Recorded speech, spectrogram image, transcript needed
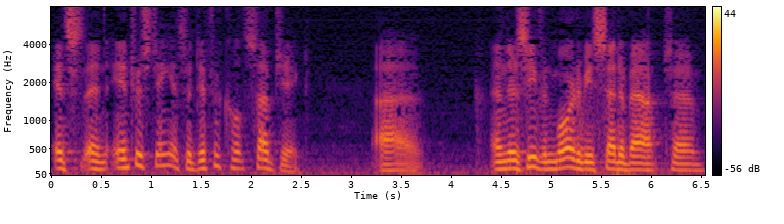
it's an interesting, it's a difficult subject, uh, and there's even more to be said about um,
